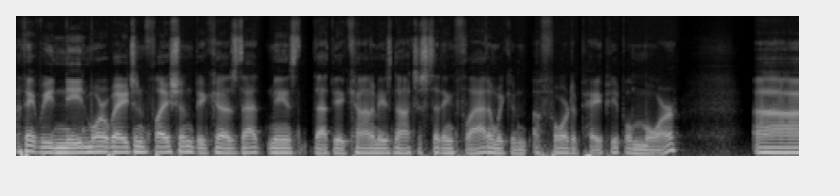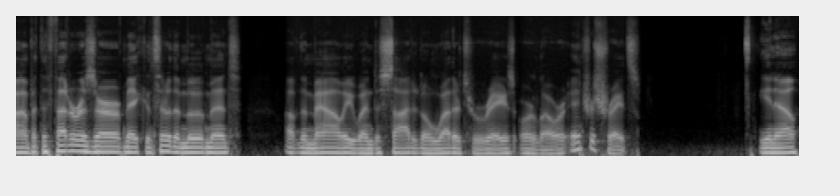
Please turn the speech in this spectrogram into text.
I think we need more wage inflation because that means that the economy is not just sitting flat and we can afford to pay people more. Uh, but the Federal Reserve may consider the movement of the NAWI when decided on whether to raise or lower interest rates. You know,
